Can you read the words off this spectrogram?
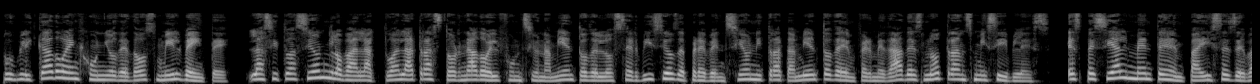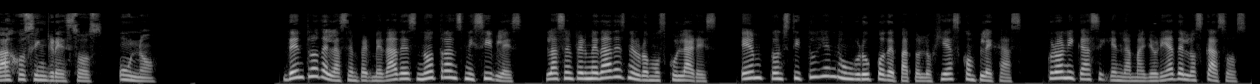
publicado en junio de 2020, la situación global actual ha trastornado el funcionamiento de los servicios de prevención y tratamiento de enfermedades no transmisibles, especialmente en países de bajos ingresos. 1. Dentro de las enfermedades no transmisibles, las enfermedades neuromusculares, EM, constituyen un grupo de patologías complejas, crónicas y, en la mayoría de los casos,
